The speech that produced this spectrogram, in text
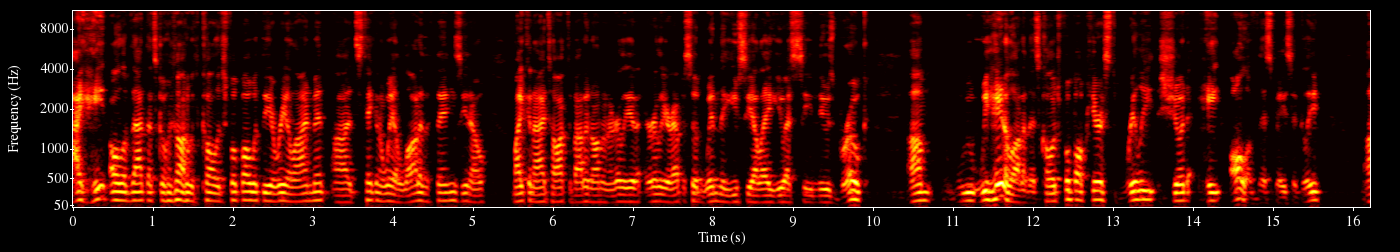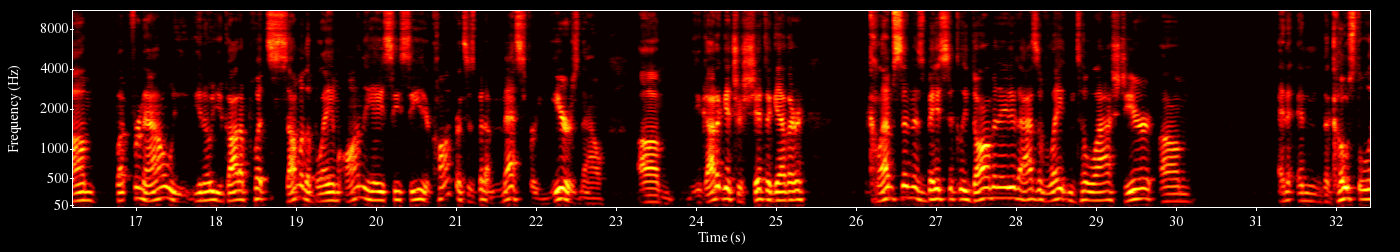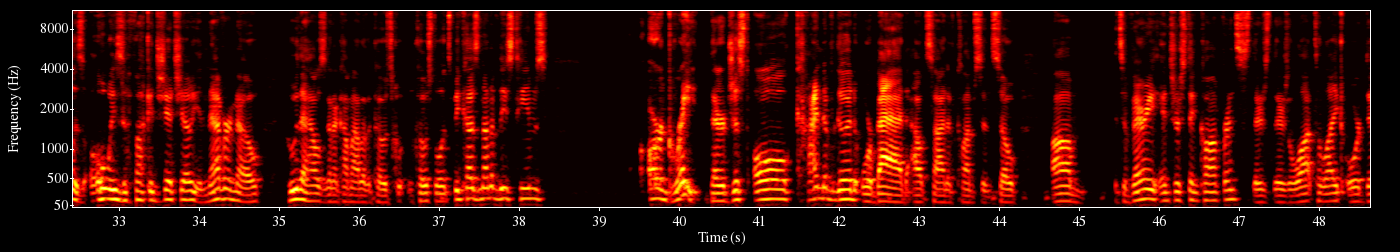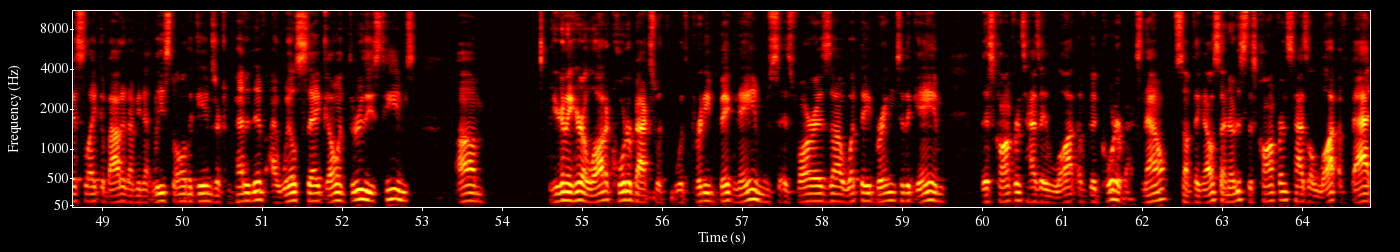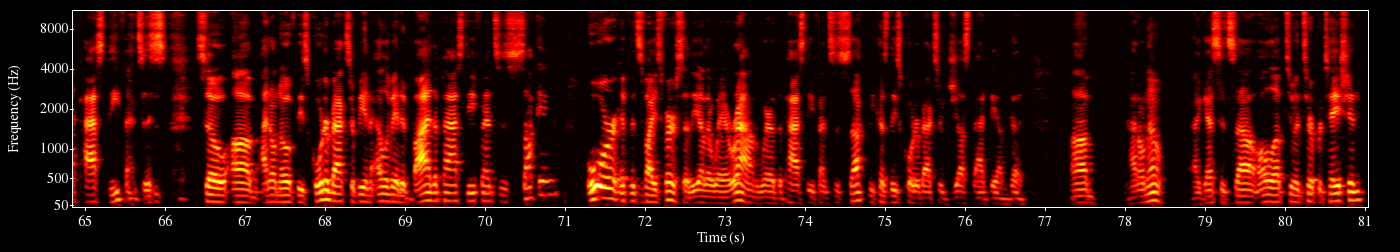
I hate all of that that's going on with college football with the realignment. Uh, it's taken away a lot of the things. You know, Mike and I talked about it on an earlier earlier episode when the UCLA USC news broke. Um, we, we, hate a lot of this. College football purists really should hate all of this, basically. Um, but for now, you know, you got to put some of the blame on the ACC. Your conference has been a mess for years now. Um, you got to get your shit together. Clemson has basically dominated as of late until last year. Um, and and the coastal is always a fucking shit show. You never know who the hell's going to come out of the coast, coastal. It's because none of these teams are great. They're just all kind of good or bad outside of Clemson. So um, it's a very interesting conference. There's there's a lot to like or dislike about it. I mean, at least all the games are competitive. I will say, going through these teams, um, you're going to hear a lot of quarterbacks with with pretty big names as far as uh, what they bring to the game. This conference has a lot of good quarterbacks. Now, something else I noticed: this conference has a lot of bad pass defenses. So um, I don't know if these quarterbacks are being elevated by the pass defenses sucking, or if it's vice versa, the other way around, where the pass defenses suck because these quarterbacks are just that damn good. Um, I don't know. I guess it's uh, all up to interpretation.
